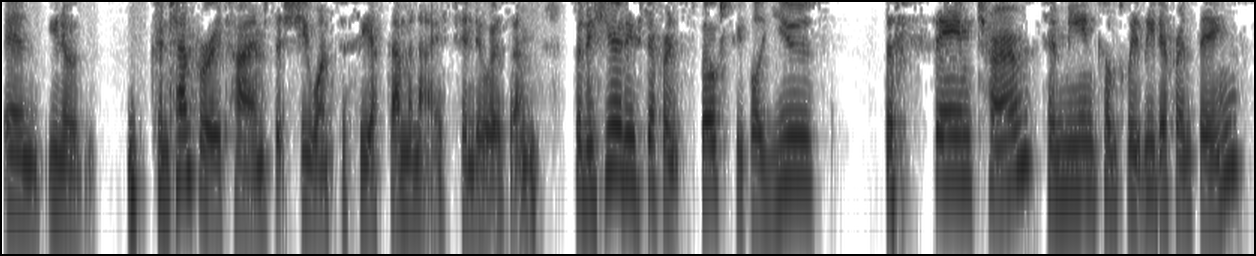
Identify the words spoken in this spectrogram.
in, you know, contemporary times that she wants to see a feminized Hinduism. So to hear these different spokespeople use the same terms to mean completely different things,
